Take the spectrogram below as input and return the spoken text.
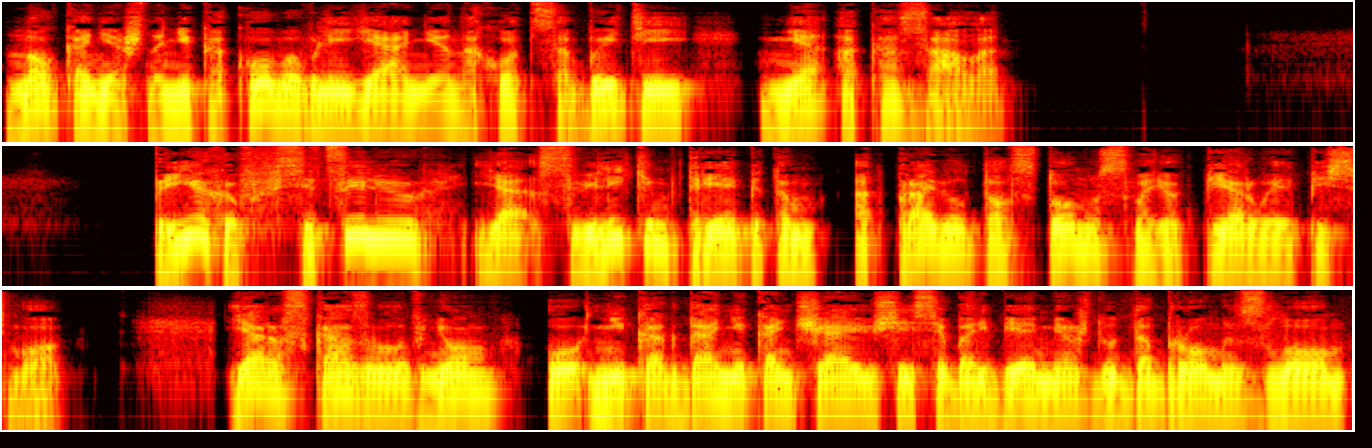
но, конечно, никакого влияния на ход событий не оказало. Приехав в Сицилию, я с великим трепетом отправил Толстому свое первое письмо. Я рассказывал в нем о никогда не кончающейся борьбе между добром и злом,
